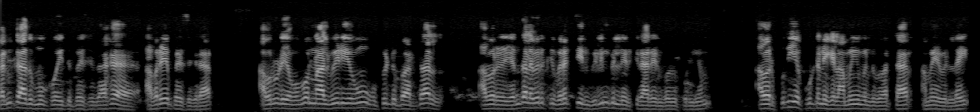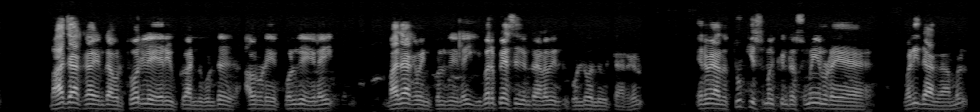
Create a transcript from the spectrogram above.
கண்காது மூக்கு வைத்து பேசியதாக அவரே பேசுகிறார். அவருடைய ஒவ்வொரு நாள் வீடியோவும் ஒப்பிட்டு பார்த்தால் அவர் எந்த அளவிற்கு விரக்தியின் விளிம்பில் நிற்கிறார் என்பது புரியும். அவர் புதிய கூட்டணிகள் அமையும் என்று பார்த்தார் அமையவில்லை. பாஜக என்று அவர் தோரிலே ஏறி உட்கார்ந்து கொண்டு அவருடைய கொள்கைகளை பாஜகவின் கொள்கைகளை இவர் பேசுகின்ற அளவிற்கு கொண்டு வந்து விட்டார்கள். எனவே அந்த தூக்கி சுமக்கின்ற சுமையினுடைய வழி தாங்காமல்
